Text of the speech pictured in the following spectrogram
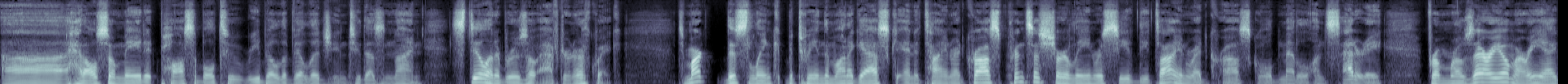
uh, had also made it possible to rebuild the village in 2009, still in Abruzzo after an earthquake. To mark this link between the Monegasque and Italian Red Cross, Princess Charlene received the Italian Red Cross Gold Medal on Saturday from Rosario Maria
